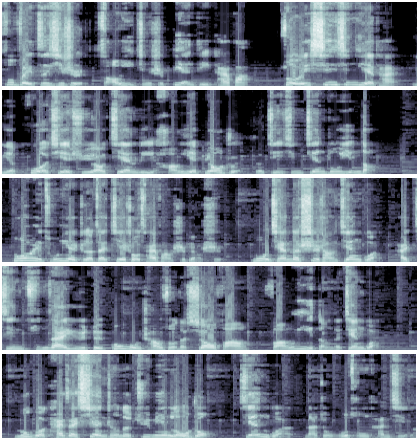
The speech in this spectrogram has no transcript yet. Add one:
付费自习室早已经是遍地开花，作为新兴业态，也迫切需要建立行业标准和进行监督引导。多位从业者在接受采访时表示，目前的市场监管还仅存在于对公共场所的消防、防疫等的监管。如果开在县城的居民楼中，监管那就无从谈起了。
